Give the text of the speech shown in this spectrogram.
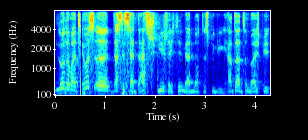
Lothar Matthäus, äh, das ist ja das Spiel schlechthin. Wir hatten noch das Spiel gegen Hertha zum Beispiel. Beispiel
